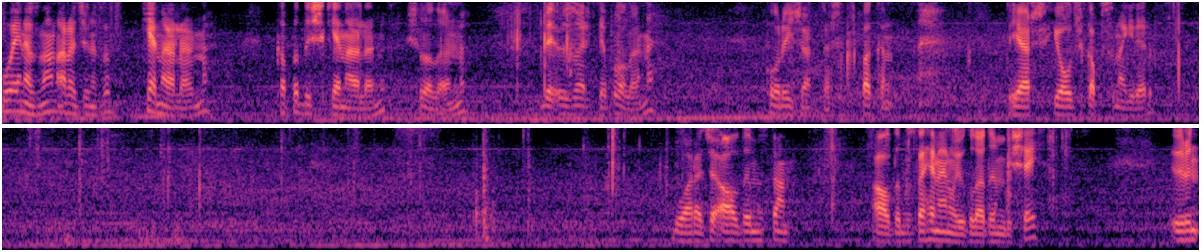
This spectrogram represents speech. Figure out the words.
Bu en azından aracınızın kenarlarını, kapı dış kenarlarını, şuralarını ve özellikle buralarını koruyacaktır. Bakın diğer yolcu kapısına gidelim. Bu aracı aldığımızdan aldığımızda hemen uyguladığım bir şey. Ürün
